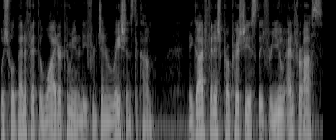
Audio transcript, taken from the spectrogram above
which will benefit the wider community for generations to come. May God finish propitiously for you and for us,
